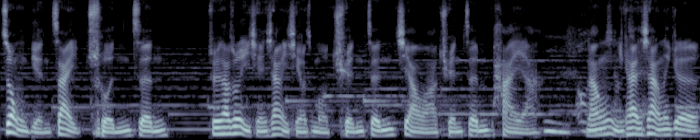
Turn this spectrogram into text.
重点在纯真。所以他说以前像以前有什么全真教啊、全真派啊，嗯，然后你看像那个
